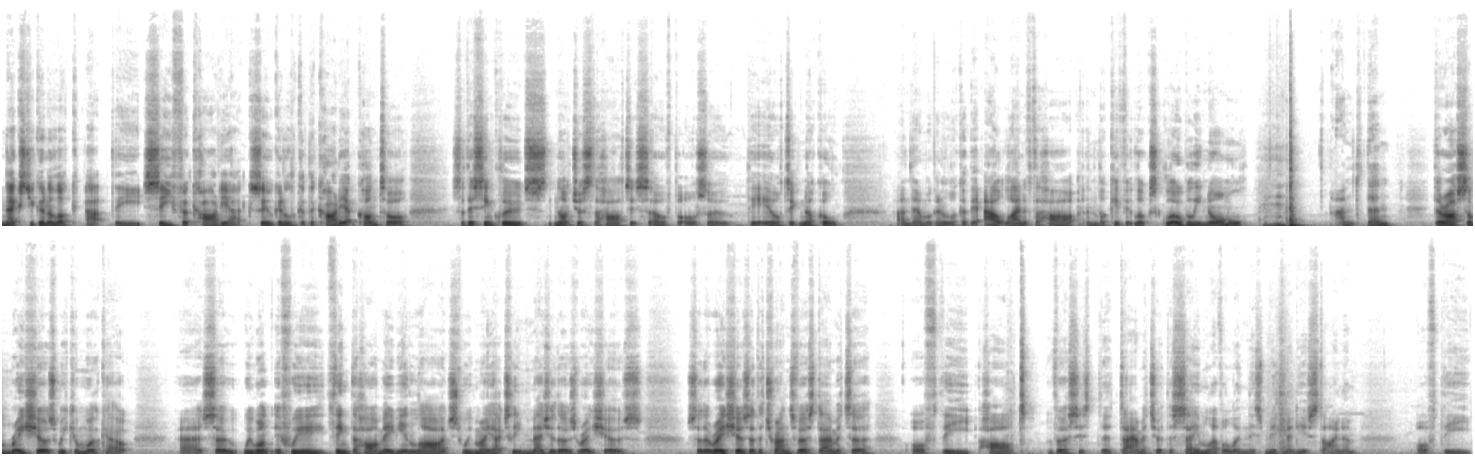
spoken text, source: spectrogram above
next, you're going to look at the C for cardiac. So, you're going to look at the cardiac contour. So, this includes not just the heart itself, but also the aortic knuckle. And then we're going to look at the outline of the heart and look if it looks globally normal. And then there are some ratios we can work out. Uh, so we want, if we think the heart may be enlarged, we may actually measure those ratios. So the ratios are the transverse diameter of the heart versus the diameter at the same level in this mid-mediastinum of the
